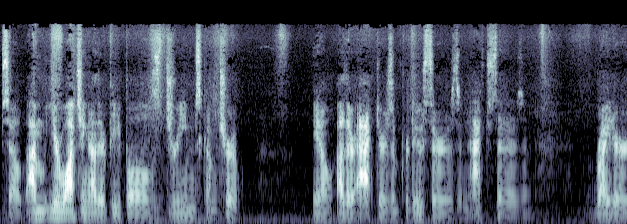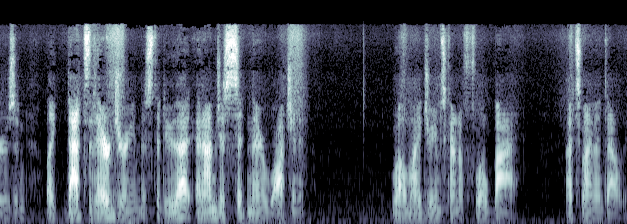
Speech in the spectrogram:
So I'm you're watching other people's dreams come true. You know, other actors and producers and actresses and writers and like that's their dream is to do that and I'm just sitting there watching it. Well, my dreams kind of flow by. That's my mentality.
